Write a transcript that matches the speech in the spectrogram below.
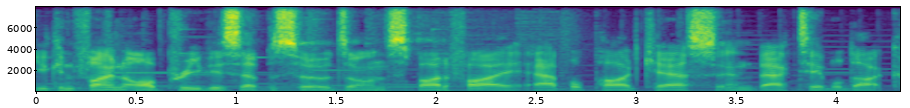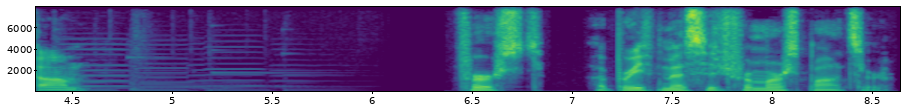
You can find all previous episodes on Spotify, Apple Podcasts, and backtable.com. First, a brief message from our sponsor.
